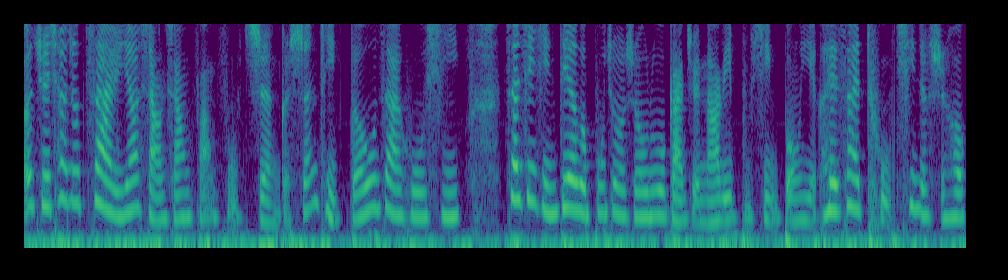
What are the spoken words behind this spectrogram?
而诀窍就在于要想象，仿佛整个身体都在呼吸。在进行第二个步骤的时候，如果感觉哪里不紧绷，也可以在吐气的时候，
